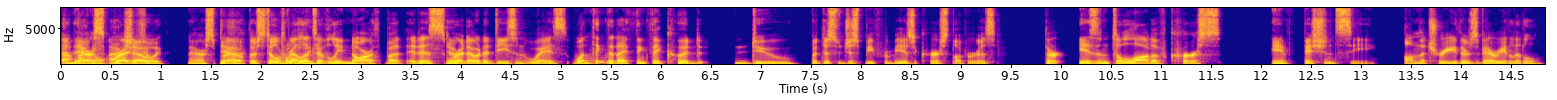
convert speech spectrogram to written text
And they I are spread out. like- They are spread Yeah, out. They're still totally. relatively north, but it is spread out a decent ways. One thing that I think they could do, but this would just be for me as a curse lover, is there isn't a lot of curse efficiency on the tree. There's very little.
